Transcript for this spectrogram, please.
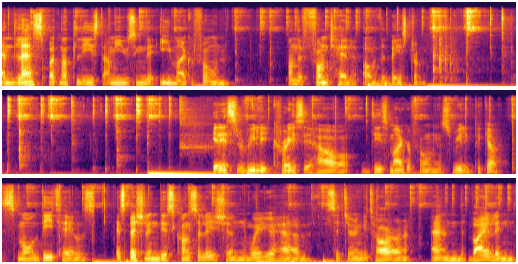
And last but not least I'm using the E microphone on the front head of the bass drum. It is really crazy how these microphones really pick up small details, especially in this constellation where you have Saturn guitar and violin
